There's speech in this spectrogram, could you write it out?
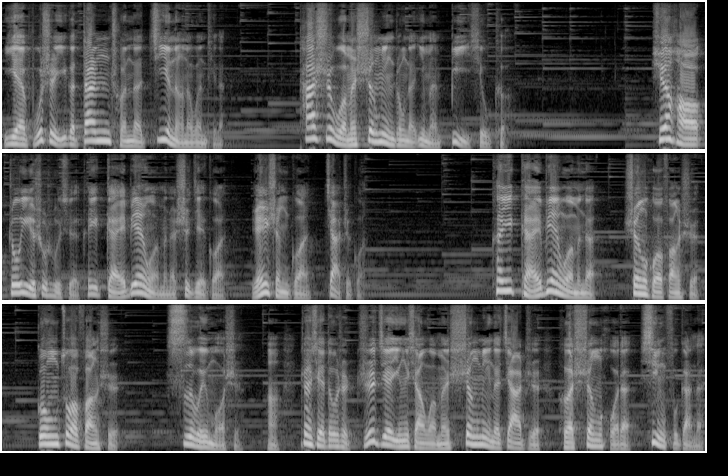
也不是一个单纯的技能的问题了，它是我们生命中的一门必修课。学好《周易》数数学，可以改变我们的世界观、人生观、价值观。可以改变我们的生活方式、工作方式、思维模式啊，这些都是直接影响我们生命的价值和生活的幸福感的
